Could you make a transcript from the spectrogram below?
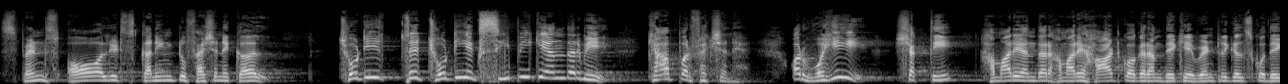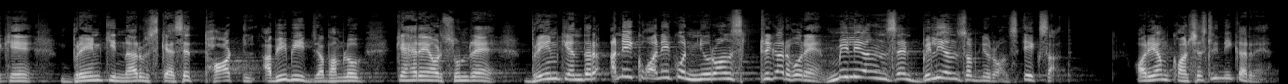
spends all its cunning to fashion a curl छोटी से छोटी एक सीपी के अंदर भी क्या परफेक्शन है। और वही शक्ति हमारे अंदर, हमारे हार्ट को अगर हम देखें, वेंट्रिकल्स को देखें, ब्रेन की नर्व्स कैसे थॉट अभी भी जब हम लोग कह रहे हैं और सुन रहे हैं, ब्रेन के अंदर अनेकों अनेकों न्यूरॉन्स ट्रिगर हो रहे हैं। Millions and billions of neurons एक साथ। और ये हम कॉन्शियसली नहीं कर रहे हैं।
